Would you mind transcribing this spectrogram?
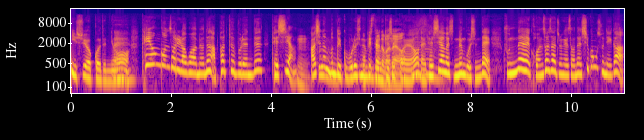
이슈였거든요. 네. 태영건설이라고 하면은 아파트 브랜드 대시 양 음. 아시는 음. 분도 있고 모르시는 분도 계실 많아요. 거예요. 네, 음. 대시양을 짓는 곳인데 국내 건설사 중에서는 시공 순위가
